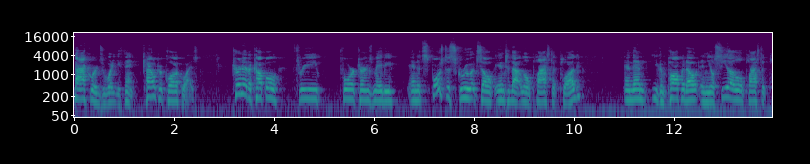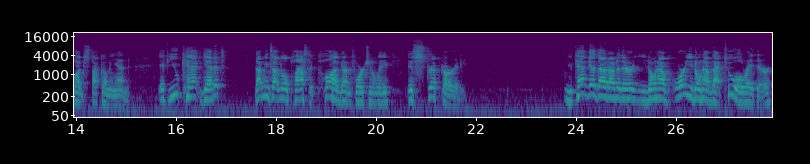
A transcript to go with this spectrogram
backwards, what do you think? Counterclockwise. Turn it a couple, three, four turns maybe, and it's supposed to screw itself into that little plastic plug. And then you can pop it out and you'll see that little plastic plug stuck on the end. If you can't get it, that means that little plastic plug, unfortunately, is stripped already. You can't get that out of there, you don't have, or you don't have that tool right there.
